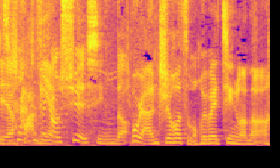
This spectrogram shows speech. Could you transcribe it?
些画面，非常血腥的，不然之后怎么会被禁了呢？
